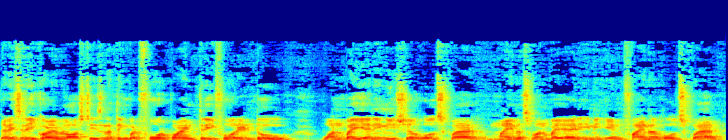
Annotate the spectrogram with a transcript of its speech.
That is recoil velocity is nothing but 4.34 into 1 by n initial whole square minus 1 by n, n final whole square.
